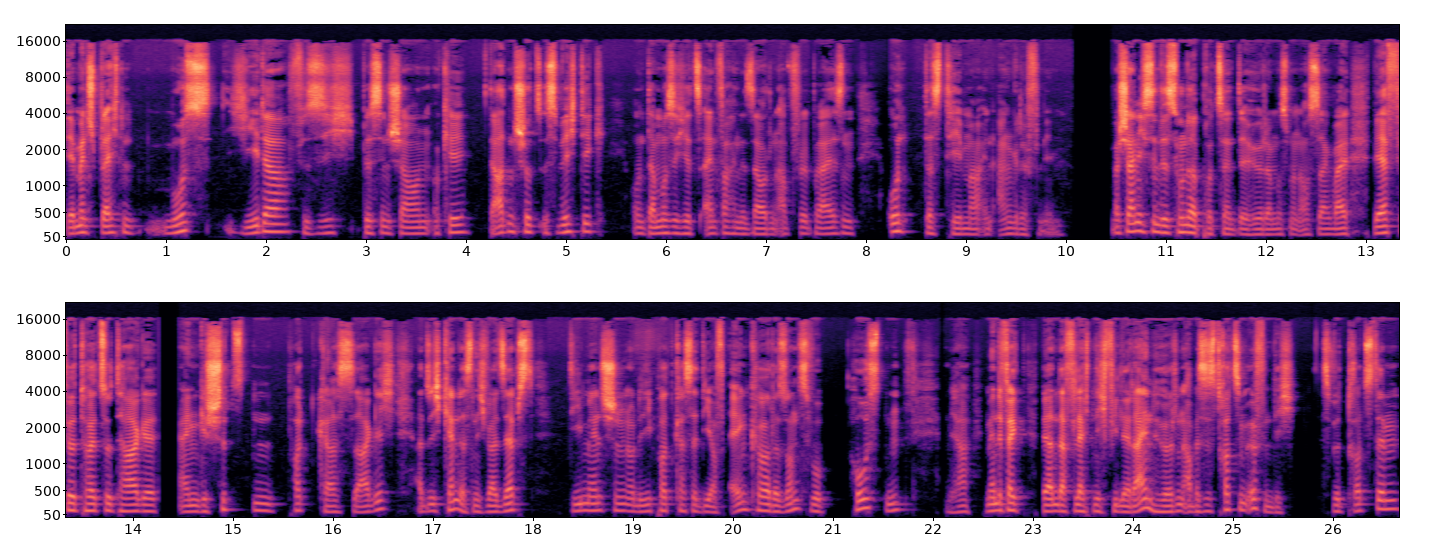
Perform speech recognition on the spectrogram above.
dementsprechend muss jeder für sich ein bisschen schauen, okay, Datenschutz ist wichtig und da muss ich jetzt einfach in den sauren Apfel preisen und das Thema in Angriff nehmen. Wahrscheinlich sind es 100% der Hörer, muss man auch sagen, weil wer führt heutzutage einen geschützten Podcast, sage ich? Also ich kenne das nicht, weil selbst die Menschen oder die Podcaster, die auf Anchor oder sonst wo hosten, ja, im Endeffekt werden da vielleicht nicht viele reinhören, aber es ist trotzdem öffentlich. Es wird trotzdem,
